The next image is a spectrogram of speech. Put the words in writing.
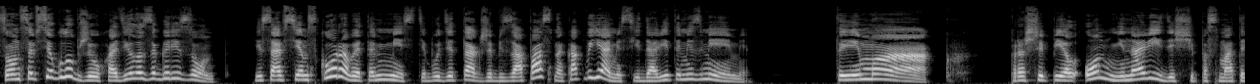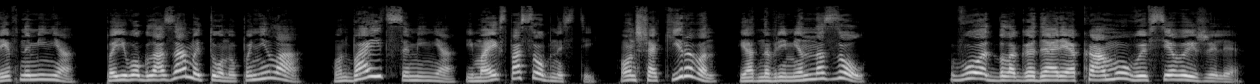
Солнце все глубже уходило за горизонт, и совсем скоро в этом месте будет так же безопасно, как в яме с ядовитыми змеями. «Ты маг!» – прошипел он, ненавидяще посмотрев на меня. По его глазам и тону поняла. Он боится меня и моих способностей. Он шокирован и одновременно зол. «Вот благодаря кому вы все выжили.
